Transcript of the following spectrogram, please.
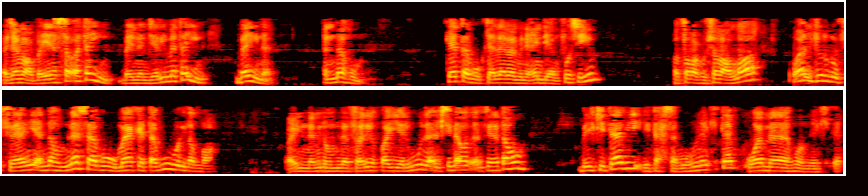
فجمعوا بين السوأتين بين الجريمتين بين أنهم كتبوا كلاما من عند أنفسهم وتركوا شرع الله والجرم الثاني أنهم نسبوا ما كتبوه إلى الله. وإن منهم لفريقا يلوون ألسنتهم بالكتاب لتحسبوه من الكتاب وما هو من الكتاب.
